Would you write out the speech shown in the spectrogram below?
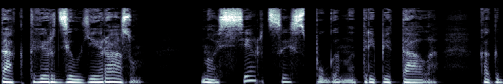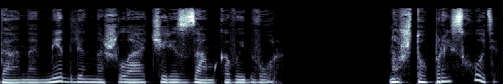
Так твердил ей разум, но сердце испуганно трепетало, когда она медленно шла через замковый двор. Но что происходит?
